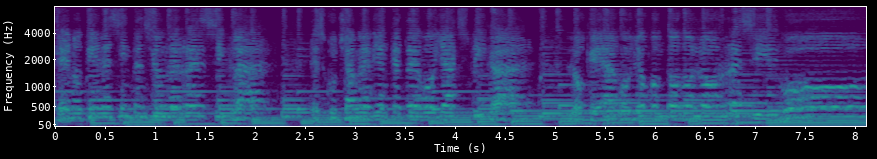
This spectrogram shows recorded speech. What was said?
que no tienes intención de reciclar. Escúchame bien que te voy a explicar lo que hago yo con todos los residuos.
